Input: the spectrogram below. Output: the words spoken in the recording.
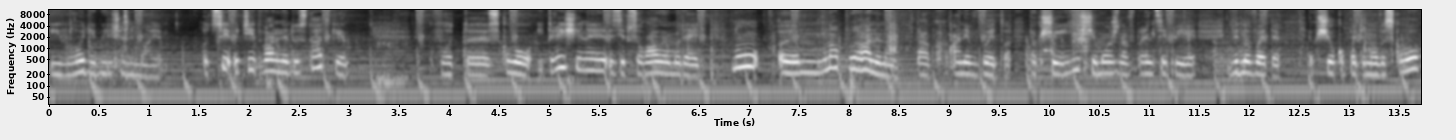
І вроді більше немає. Оці, оці два недостатки. От е, скло і тріщини зіпсували модель. Ну, ем, вона поранена, так, а не вбита. Так що її ще можна, в принципі, відновити, якщо купити нове скло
